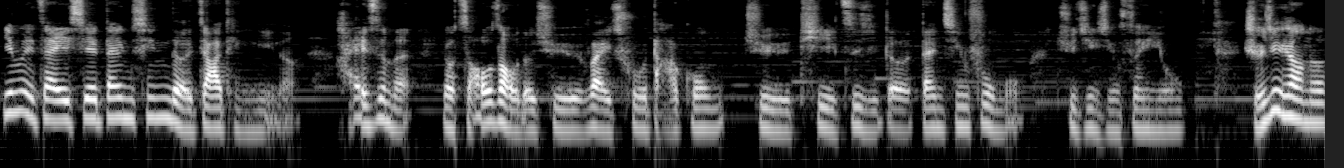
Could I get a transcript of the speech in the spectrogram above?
因为在一些单亲的家庭里呢，孩子们要早早的去外出打工，去替自己的单亲父母。去进行分忧，实际上呢，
